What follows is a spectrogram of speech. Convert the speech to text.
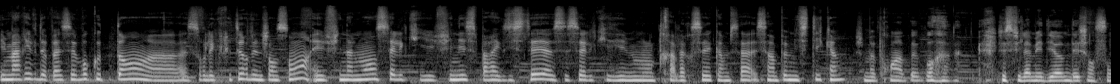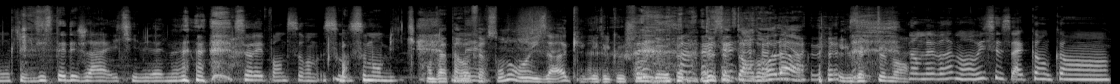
il m'arrive de passer beaucoup de temps euh, sur l'écriture d'une chanson et finalement celles qui finissent par exister, euh, c'est celles qui m'ont traversé comme ça. C'est un peu mystique. Hein je me prends un peu pour. je suis la médium des chansons qui existaient déjà et qui viennent se répandre sur, sous, Bah. sous mon bic. On ne va pas Mais- refaire son nom, hein, Isaac. Il y a quelque chose de, de cet ordre-là. Exactement. Non mais vraiment, oui c'est ça. Quand quand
